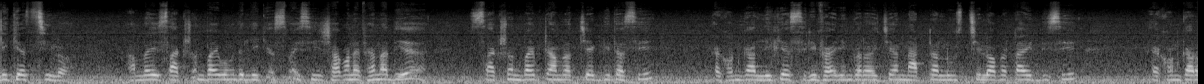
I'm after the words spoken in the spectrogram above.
লিকেজ ছিল। আমরা এই সাকশন পাইপের মধ্যে লিকেজ পাইছি, সাবানে ফেনা দিয়ে সাকশন পাইপটা আমরা চেক দিতেছি। এখনকার লিকেজ রিফায়ারিং করা হয়েছে, নাটটা লুজ ছিল, আমরা টাইট দিছি। এখনকার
